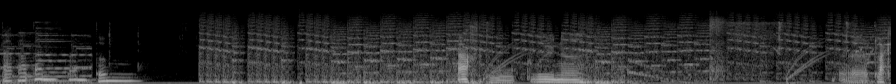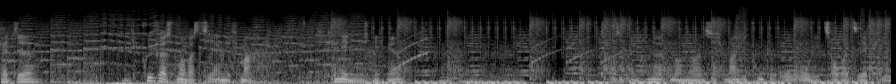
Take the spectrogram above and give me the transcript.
Ba, ba, bam, bam, bam. Ach du grüne äh, Plakette. Ich prüfe erstmal, was die eigentlich macht. Ich kenne die nämlich nicht mehr. 199 Magiepunkte. Oh, die zaubert sehr viel.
